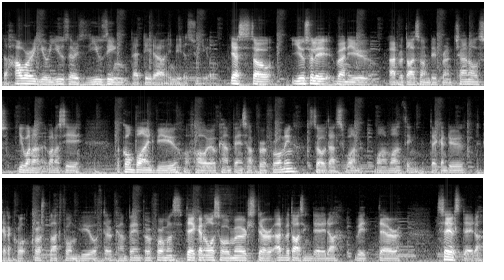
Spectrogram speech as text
So how are your users using that data in Data Studio? Yes, so usually when you advertise on different channels, you wanna wanna see a combined view of how your campaigns are performing. So that's one, one, one thing they can do to get a cross-platform view of their campaign performance. They can also merge their advertising data with their sales data,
